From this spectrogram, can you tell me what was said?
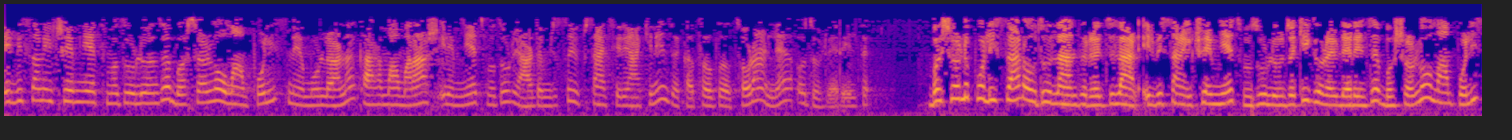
Elbistan İlçe Emniyet Müdürlüğü'nde başarılı olan polis memurlarına Kahramanmaraş İl Emniyet Müdür Yardımcısı Yüksel Tiryaki'nin de katıldığı törenle ödül verildi. Başarılı polisler ödüllendirildiler. Elbistan İlçe Emniyet Müdürlüğü'ndeki görevlerinde başarılı olan polis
